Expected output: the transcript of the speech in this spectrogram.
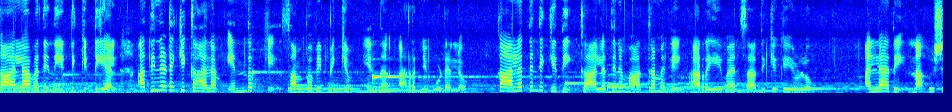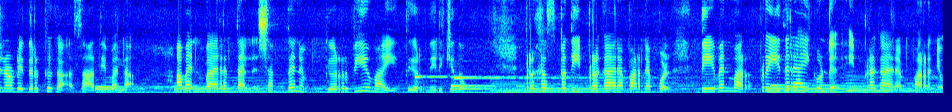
കാലാവധി നീട്ടിക്കിട്ടിയാൽ അതിനിടയ്ക്ക് കാലം എന്തൊക്കെ സംഭവിപ്പിക്കും എന്ന് അറിഞ്ഞുകൂടല്ലോ. കാലത്തിന്റെ ഗതി കാലത്തിന് മാത്രമല്ലേ അറിയുവാൻ സാധിക്കുകയുള്ളൂ. അല്ലാതെ നഹുഷനോട് എതിർക്കുക സാധ്യമല്ല. അവൻ വരത്താൽ ശക്തനും ഗർവിയുമായി തീർന്നിരിക്കുന്നു. ബൃഹസ്പതി ഇപ്രകാരം പറഞ്ഞപ്പോൾ ദേവന്മാർ പ്രീതരായിക്കൊണ്ട് ഇപ്രകാരം പറഞ്ഞു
